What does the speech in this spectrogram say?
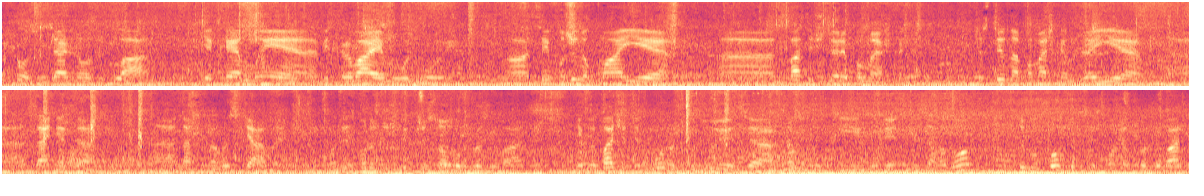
першого соціального житла, яке ми відкриваємо у Львові. Цей будинок має 24 помешкання. Частина помешкань вже є зайнята нашими гостями. Вони зможуть тимчасово проживати. Як ви бачите, поруч будуються наступні будинки. Загалом в цьому комплексі може проживати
